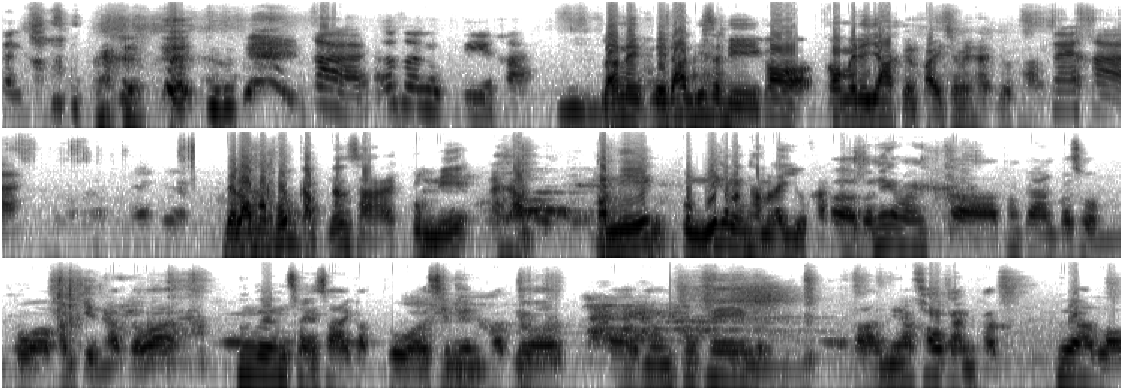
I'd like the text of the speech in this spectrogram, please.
กันค่ะค่ะ ก็สนุกดีค่ะ แล้วในในด้านทฤษฎีก็ก็ไม่ได้ยากเกินไปใช่ไหมฮะโยธา ใช่ค่ะเดี๋ยวเรามาพบกับนักศึกษากลุ่มนี้นะครับ ตอนนี้กลุ่มนี้กำลังทำอะไรอยู่ครับ เอ่อตอนนี้กำลังเอ่อทำการผสมตัวคอนกรีตนะครับ แต่ว่าเพิ่งเริ่มใส่ทรายกับตัวซีเมนต์ครับแล้วก็เอ่อมันคลุกให้มันเอ่อเนื้อเข้ากันครับ เพื่อรอ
